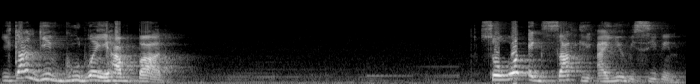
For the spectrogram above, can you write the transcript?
You can't give good when you have bad. So what exactly are you receiving?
